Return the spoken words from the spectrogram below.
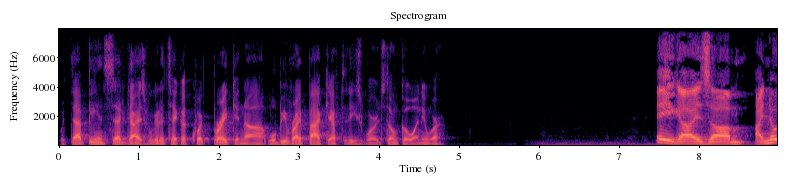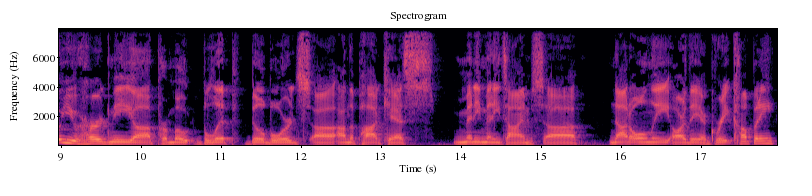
With that being said, guys, we're going to take a quick break and uh, we'll be right back after these words. Don't go anywhere. Hey guys, um, I know you heard me uh, promote Blip billboards uh, on the podcast many, many times. Uh, not only are they a great company,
